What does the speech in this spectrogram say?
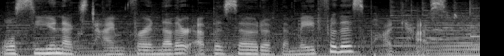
We'll see you next time for another episode of the Made for This podcast.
